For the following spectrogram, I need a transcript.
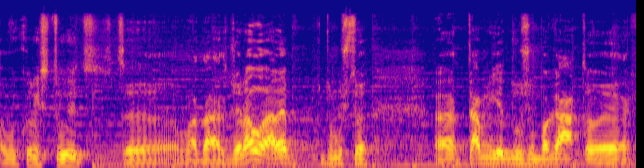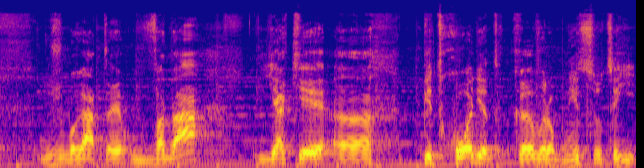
використовують е, вода з джерел, але тому що е, там є дуже багато, дуже багата вода, які е, підходять к виробництву цієї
